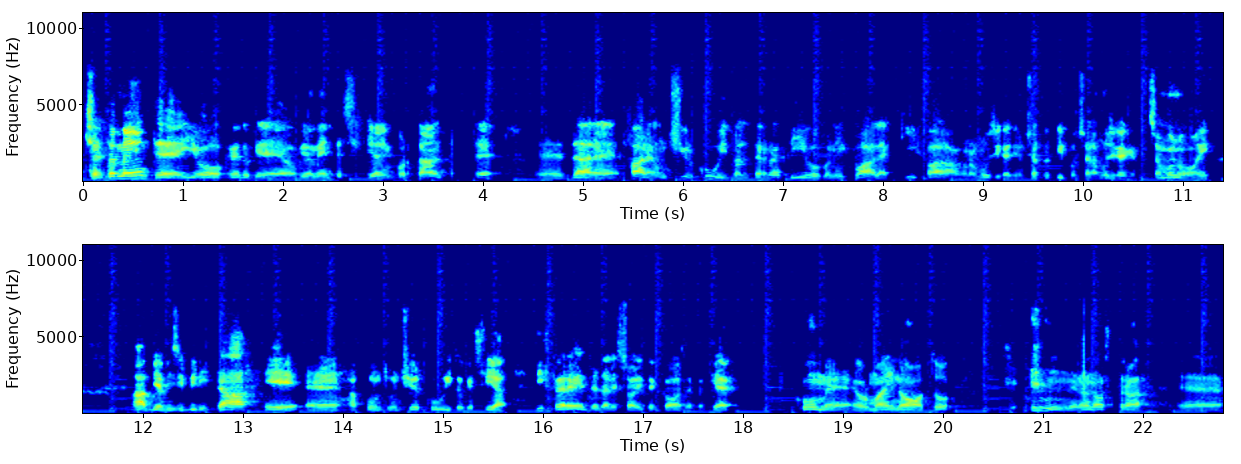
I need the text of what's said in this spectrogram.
Certamente, io credo che ovviamente sia importante eh, dare, fare un circuito alternativo con il quale chi fa una musica di un certo tipo, cioè la musica che facciamo noi, abbia visibilità e eh, appunto un circuito che sia differente dalle solite cose, perché come è ormai noto, nella nostra, eh,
